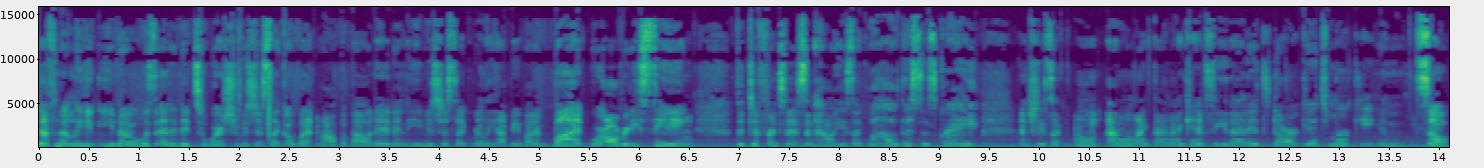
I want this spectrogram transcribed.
definitely, you know, was edited to where she was just like a wet mop about it and he was just like really happy about it. But we're already seeing the differences and how he's like, wow, this is great. And she's like, oh, I don't like that. I can't see that. It's dark. It's murky. And so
